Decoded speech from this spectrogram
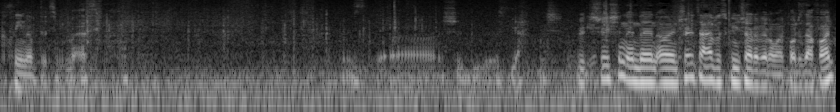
clean up this mess. Uh, should be this. Yeah. Registration and then uh, insurance. I have a screenshot of it on my phone. Is that fine?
